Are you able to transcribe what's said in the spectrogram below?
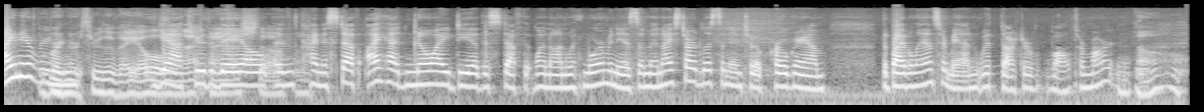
I never bring her through the veil. yeah and through the veil and kind of stuff. I had no idea the stuff that went on with mormonism and i started listening to a program the bible answer man with dr walter martin. Oh,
